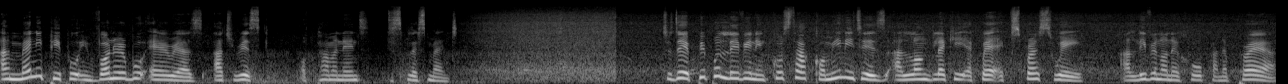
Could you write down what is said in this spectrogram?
and many people in vulnerable areas at risk of permanent displacement. Today, people living in coastal communities along Lekki Epe Expressway are living on a hope and a prayer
